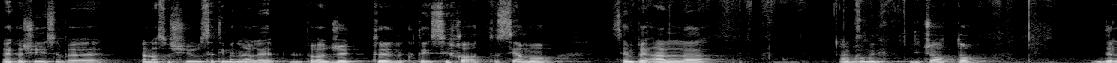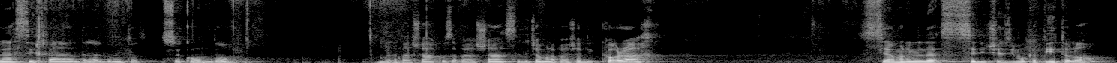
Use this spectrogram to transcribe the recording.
Eccoci sempre al nostro shiur settimanale, il project Lekutei Sichot. Siamo sempre al, al volume 18 della Sikha dell'argomento secondo della parasha. Questa parasha, se leggiamo la parasha di Korach, siamo nel sedicesimo capitolo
